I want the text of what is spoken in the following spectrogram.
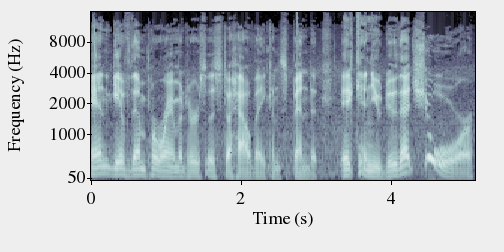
and give them parameters as to how they can spend it. it can you do that? Sure.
